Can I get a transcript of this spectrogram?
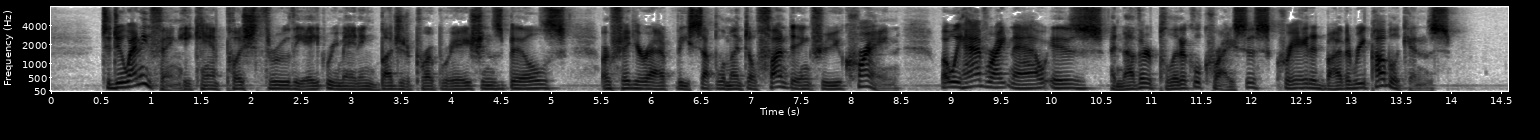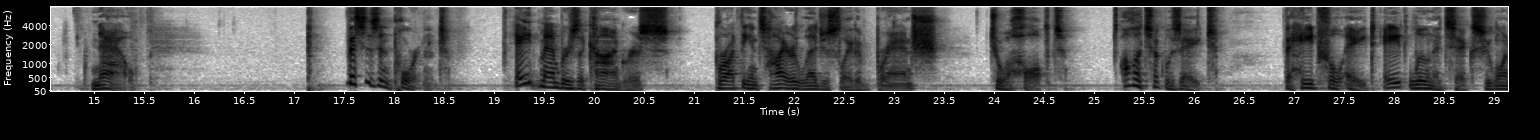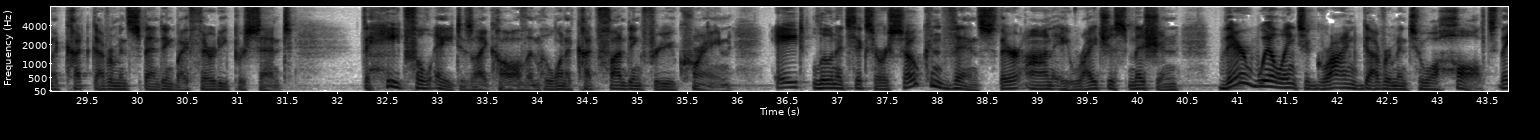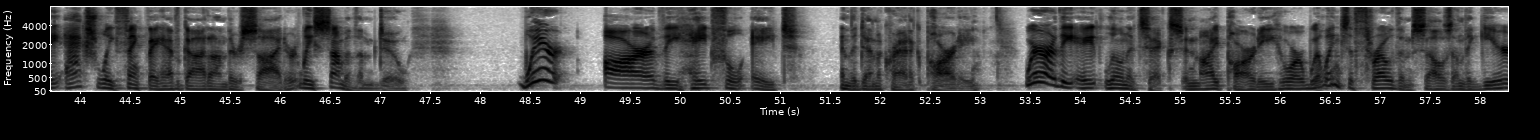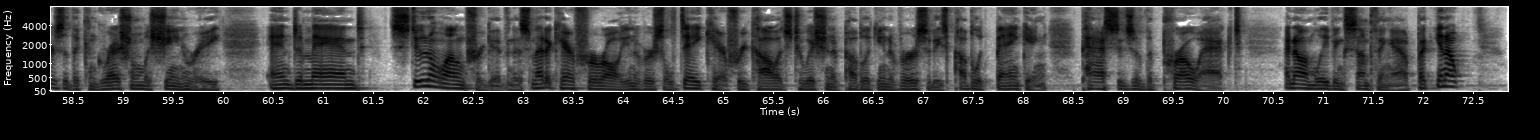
to do anything. He can't push through the eight remaining budget appropriations bills or figure out the supplemental funding for Ukraine. What we have right now is another political crisis created by the Republicans. Now, this is important. Eight members of Congress brought the entire legislative branch to a halt. All it took was eight. The hateful eight, eight lunatics who want to cut government spending by 30%. The hateful eight, as I call them, who want to cut funding for Ukraine. Eight lunatics are so convinced they're on a righteous mission, they're willing to grind government to a halt. They actually think they have God on their side, or at least some of them do. Where are the hateful eight in the Democratic Party? Where are the eight lunatics in my party who are willing to throw themselves on the gears of the congressional machinery and demand student loan forgiveness, Medicare for all, universal daycare, free college tuition at public universities, public banking, passage of the PRO Act? I know I'm leaving something out, but you know,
